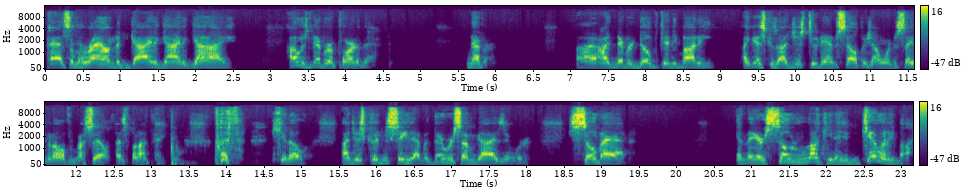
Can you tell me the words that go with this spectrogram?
pass them around to guy to guy to guy. I was never a part of that. Never. I, I never doped anybody. I guess because I was just too damn selfish. I wanted to save it all for myself. That's what I think. But, you know, I just couldn't see that. But there were some guys that were so bad. And they are so lucky they didn't kill anybody.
